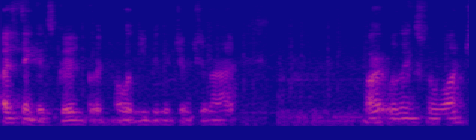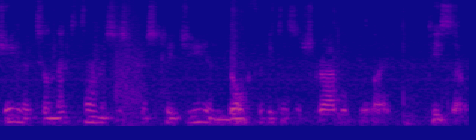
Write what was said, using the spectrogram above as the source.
I think it's good, but I'll let you be the judge of that. Alright, well thanks for watching. Until next time, this is Chris KG, and don't forget to subscribe if you like. Peace out.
